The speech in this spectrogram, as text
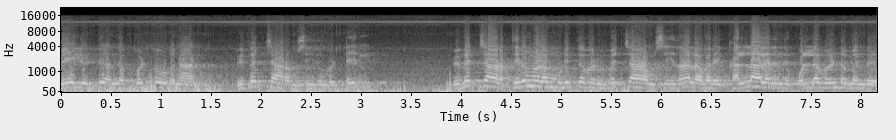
மேலிட்டு அந்த பெண்ணோடு நான் விபச்சாரம் செய்து விட்டேன். விபச்சார திருமணம் முடித்தவர் விபச்சாரம் செய்தால் அவரை கல்லால் இருந்து கொல்ல வேண்டும் என்று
